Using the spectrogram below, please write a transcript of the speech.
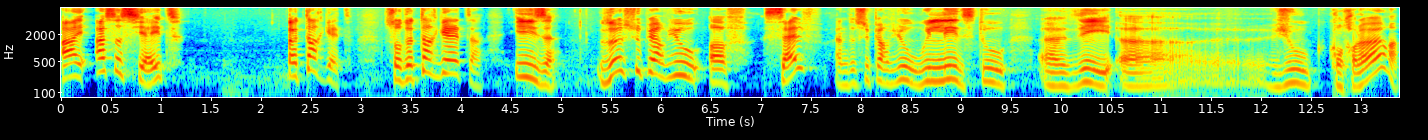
I associate a target. So the target is the super view of self and the super view will lead to uh, the uh, view controller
